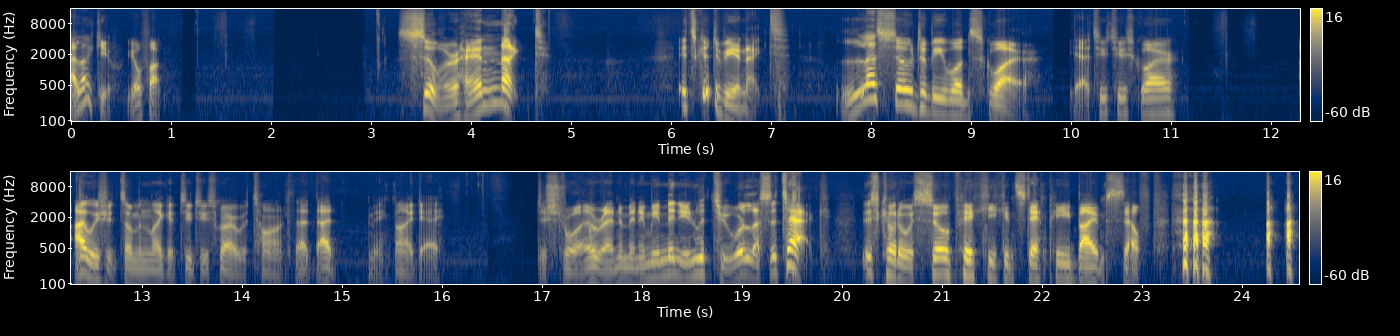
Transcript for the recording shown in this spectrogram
I like you. You're fun. Silverhand Knight. It's good to be a knight. Less so to be one squire. Yeah, 2-2 squire. I wish it summoned like a 2-2 squire with taunt. That, that'd make my day. Destroy a random enemy minion with 2 or less attack. This Kodo is so big he can stampede by himself.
